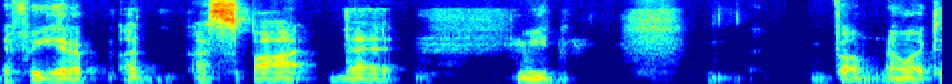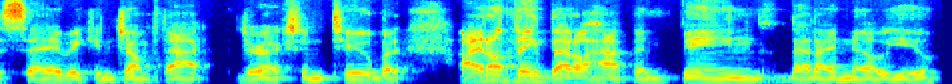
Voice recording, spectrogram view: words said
if we hit a, a, a spot that we don't know what to say, we can jump that direction too. But I don't think that'll happen, being that I know you.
